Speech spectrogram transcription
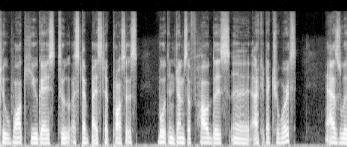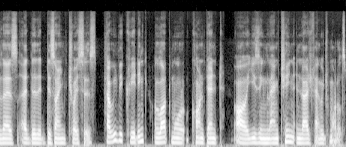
to walk you guys through a step-by-step -step process, both in terms of how this uh, architecture works, as well as uh, the design choices. I will be creating a lot more content uh, using LangChain and large language models.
